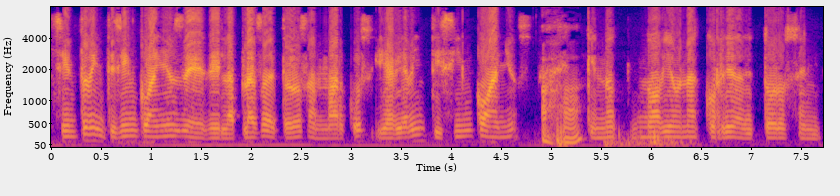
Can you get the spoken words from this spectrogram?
125 años de, de, la Plaza de Toros San Marcos y había 25 años Ajá. que no, no había una corrida de toros en,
